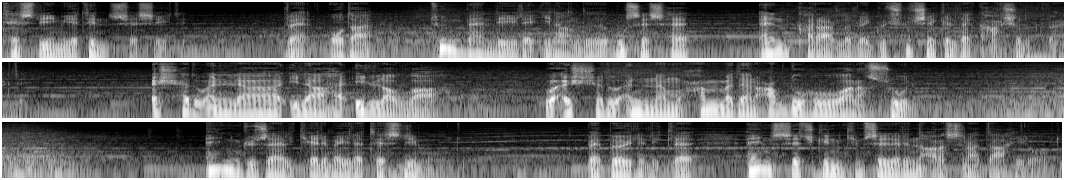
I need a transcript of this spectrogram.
teslimiyetin sesiydi. Ve o da tüm benliğiyle inandığı bu sese en kararlı ve güçlü şekilde karşılık verdi. Eşhedü en la ilahe illallah ve eşhedü enne Muhammeden abduhu ve rasulü. En güzel kelimeyle teslim oldu. Ve böylelikle en seçkin kimselerin arasına dahil oldu.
